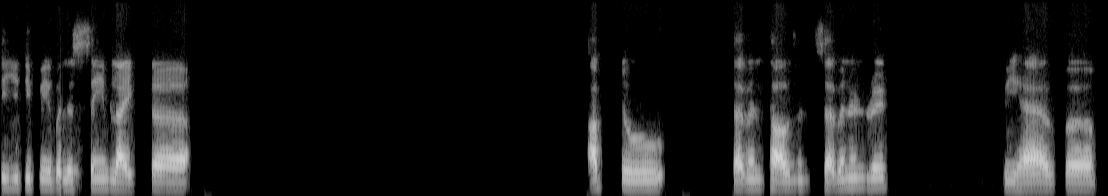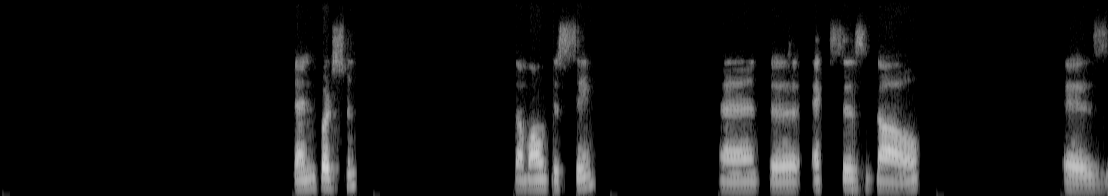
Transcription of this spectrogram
CGT payable is same like uh, up to 7,700. We have 10%. Uh, the amount is same. And uh, excess now is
